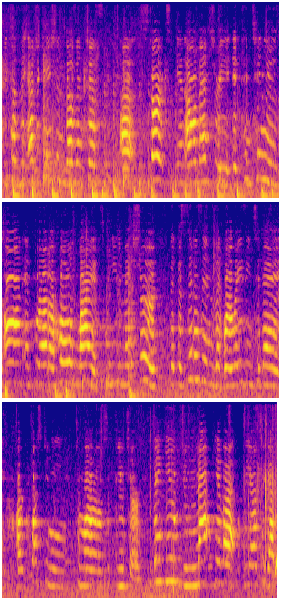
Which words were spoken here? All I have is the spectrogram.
because the education doesn't just uh, start in elementary. It continues on and throughout our whole lives. We need to make sure that the citizens that we're raising today are questioning tomorrow's future. Thank you. Do not give up. We are together.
